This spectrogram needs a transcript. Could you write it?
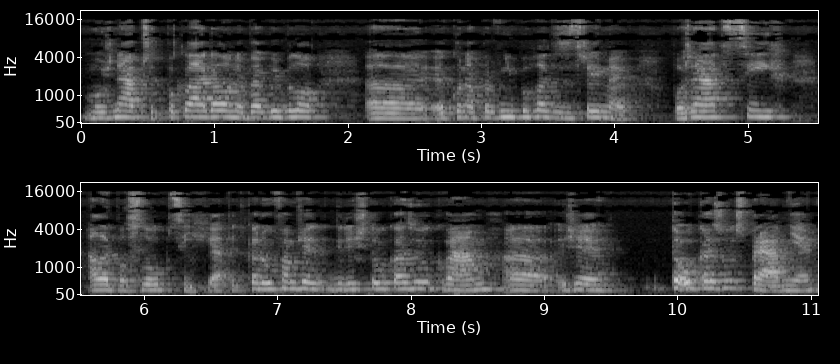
možná předpokládalo, nebo jak by bylo jako na první pohled zřejmě po řádcích, ale po sloupcích. Já teďka doufám, že když to ukazuju k vám, že to ukazuju správně.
